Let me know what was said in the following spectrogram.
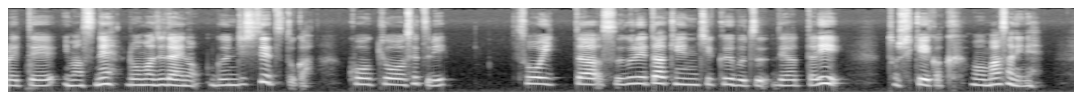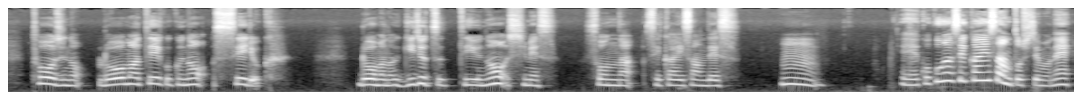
れていますね。ローマ時代の軍事施設とか公共設備そういった優れた建築物であったり都市計画もうまさにね当時のローマ帝国の勢力ローマの技術っていうのを示すそんな世界遺産です。うん。えー、ここが世界遺産としてもね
